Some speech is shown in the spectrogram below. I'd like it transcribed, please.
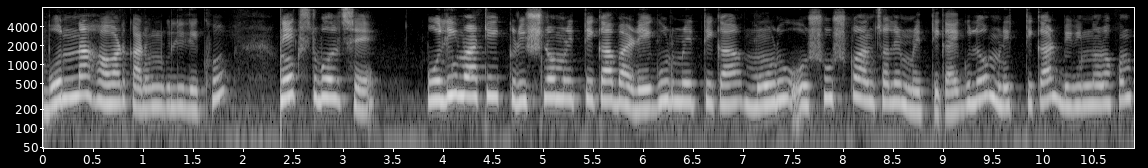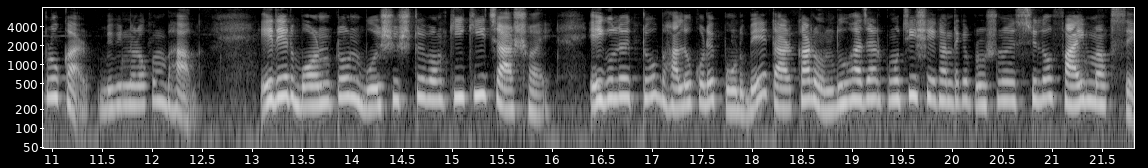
বন্যা হওয়ার কারণগুলি লেখো। নেক্সট বলছে, পলিমাটি কৃষ্ণ মৃত্তিকা বা রেগুর মৃত্তিকা, মরু ও শুষ্ক অঞ্চলের মৃত্তিকা, এগুলো মৃত্তিকার বিভিন্ন রকম প্রকার, বিভিন্ন রকম ভাগ। এদের বন্টন, বৈশিষ্ট্য এবং কি কি চাষ হয়, এইগুলো একটু ভালো করে পড়বে। তার কারণ দু হাজার পঁচিশে এখান থেকে প্রশ্ন এসেছিল ফাইভ মার্কসে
